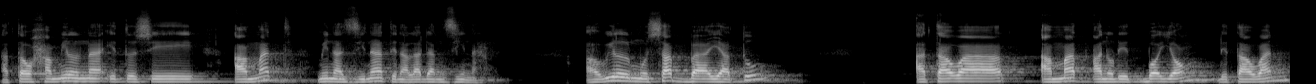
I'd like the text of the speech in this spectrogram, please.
atau hamilna itu si amat mina zina tina ladang zina. Awil musabbayatu atawa amat anu diboyong ditawan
